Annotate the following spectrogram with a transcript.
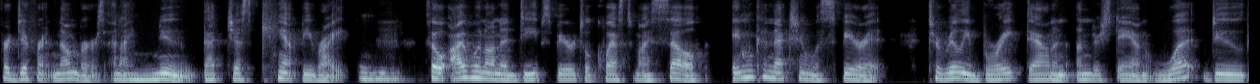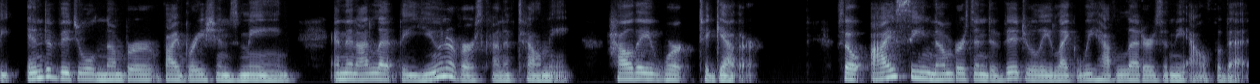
for different numbers. And I knew that just can't be right. Mm-hmm. So I went on a deep spiritual quest myself in connection with spirit to really break down and understand what do the individual number vibrations mean and then i let the universe kind of tell me how they work together. So i see numbers individually like we have letters in the alphabet.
